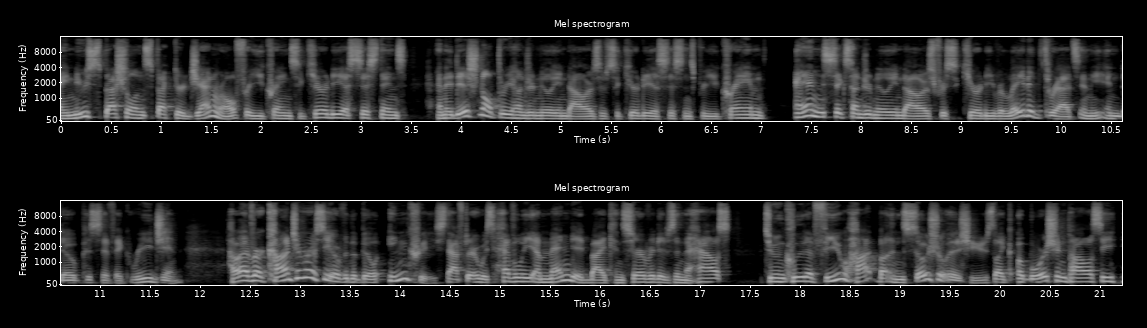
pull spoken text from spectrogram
a new Special Inspector General for Ukraine security assistance, an additional $300 million of security assistance for Ukraine, and $600 million for security related threats in the Indo Pacific region. However, controversy over the bill increased after it was heavily amended by conservatives in the House to include a few hot button social issues like abortion policy,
